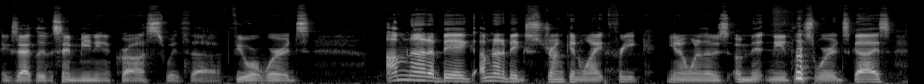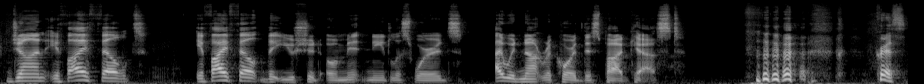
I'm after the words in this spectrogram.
exactly the same meaning across with uh, fewer words. I'm not a big, I'm not a big Strunk and White freak. You know, one of those omit needless words guys. John, if I felt, if I felt that you should omit needless words, I would not record this podcast. Chris,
